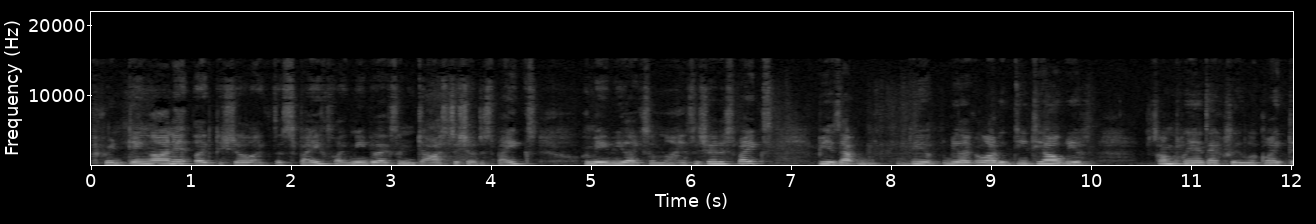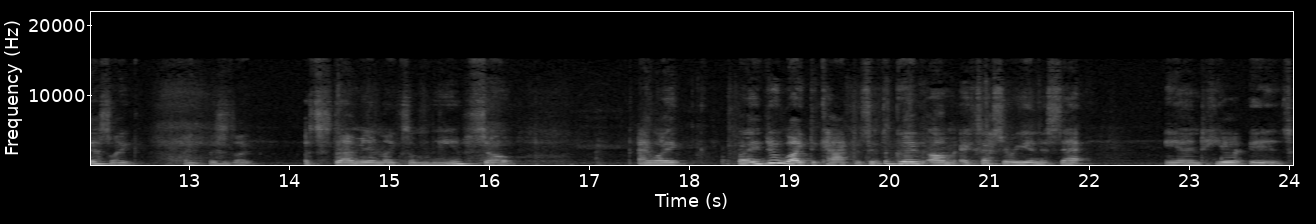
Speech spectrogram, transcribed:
printing on it, like to show like the spikes, like maybe like some dots to show the spikes, or maybe like some lines to show the spikes, because that would be, be like a lot of detail. Because some plants actually look like this, like like this is like a stem and like some leaves. So I like but I do like the cactus. It's a good um, accessory in the set. And here is,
